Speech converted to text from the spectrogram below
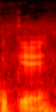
Okay.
